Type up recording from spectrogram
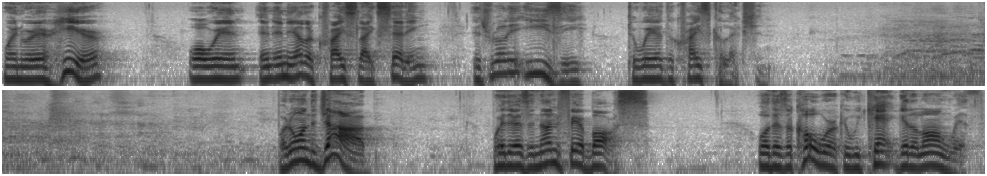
When we're here or we're in, in any other Christ like setting, it's really easy to wear the Christ collection. but on the job, where there's an unfair boss, or there's a coworker we can't get along with,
